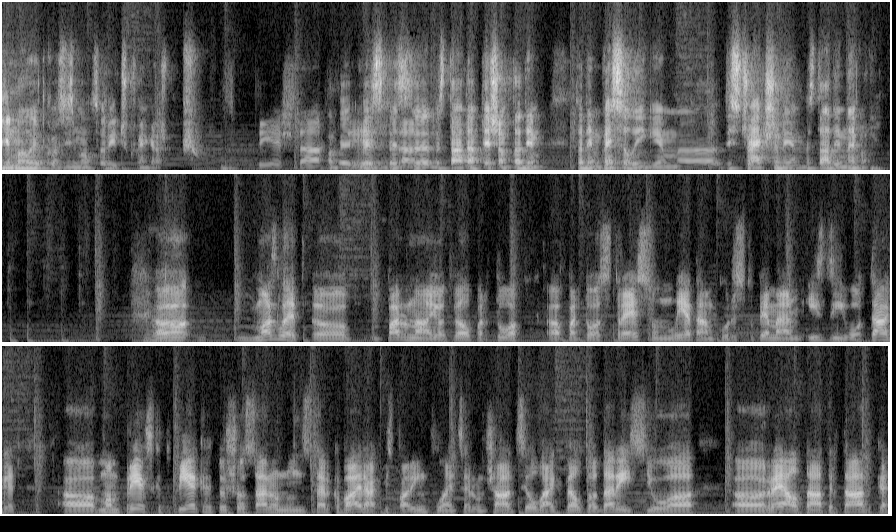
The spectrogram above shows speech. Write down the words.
pirmā lieta, ko es izmantoju, ir rīču vienkārši. Tieši tā. Tieši bez, bez, tā. bez tādām tiešām tādiem, tādiem veselīgiem uh, distrakcijiem, bez tādiem nevar. Uh, mazliet uh, parunājot vēl par to, uh, par to stresu un lietām, kuras tu, piemēram, izdzīvo tagad. Uh, man prieks, ka tu piekriti šo sarunu, un es ceru, ka vairāk vispār influenceri un šādi cilvēki vēl to darīs, jo uh, uh, realitāte ir tāda, ka,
